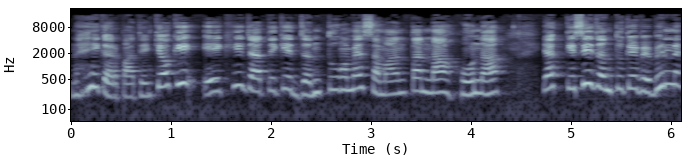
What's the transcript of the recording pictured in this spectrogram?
नहीं कर पाती, क्योंकि एक ही जाति के जंतुओं में समानता ना होना या किसी जंतु के विभिन्न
